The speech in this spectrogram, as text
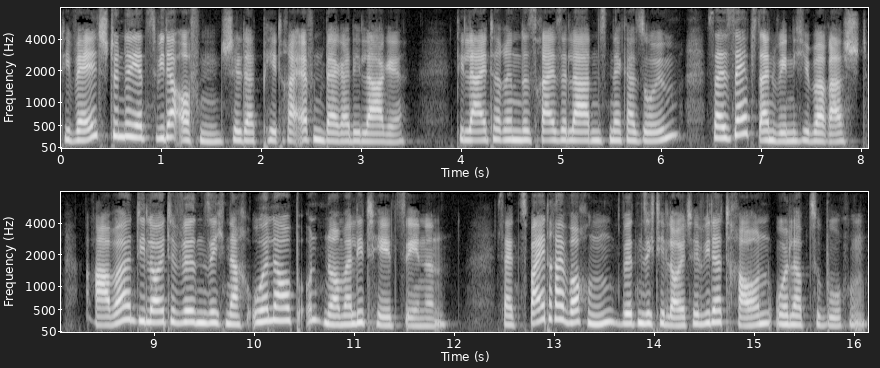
Die Welt stünde jetzt wieder offen, schildert Petra Effenberger die Lage. Die Leiterin des Reiseladens Neckarsulm sei selbst ein wenig überrascht, aber die Leute würden sich nach Urlaub und Normalität sehnen. Seit zwei, drei Wochen würden sich die Leute wieder trauen, Urlaub zu buchen.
